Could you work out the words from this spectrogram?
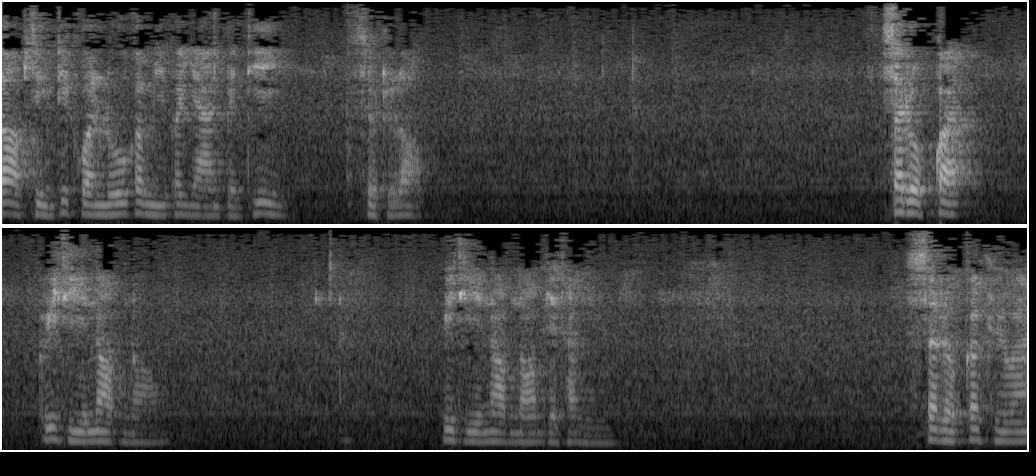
รอบ สิ่งที่ควรรู้ก็มีพยานเป็นที่ สุดรอบสรุปก็วิธีนอบน้อม วิธีนอบน้อมจะทำยังไงสรุปก็คือว่า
